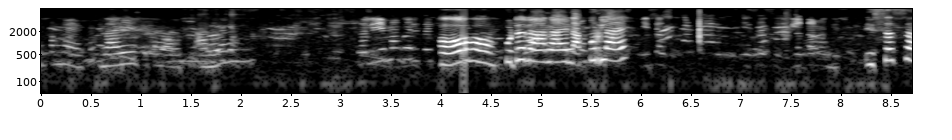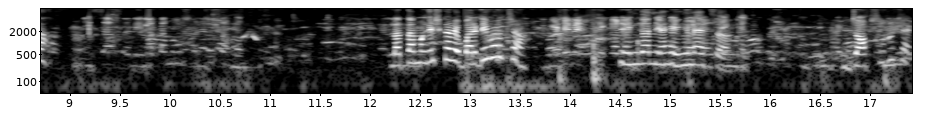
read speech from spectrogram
पण नाही आणलं. हो हो. कुठे राहणार आहे? नागपूरला आहे? इसास. लता मंगेशकर. आहे बर्डीवरच्या? हिंगण हिंगण्याचं. जॉब सुरूच आहे.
